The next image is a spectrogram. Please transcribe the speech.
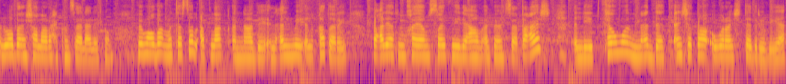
الوضع إن شاء الله راح يكون سهل عليكم. في موضوع متصل اطلق النادي العلمي القطري فعاليات المخيم الصيفي لعام 2019 اللي يتكون من عدة أنشطة وورش تدريبية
